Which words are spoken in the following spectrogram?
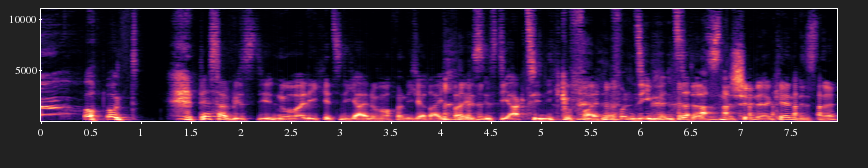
und, und deshalb ist die, nur weil ich jetzt nicht eine Woche nicht erreichbar ist, ist die Aktie nicht gefallen von Siemens. Das ist eine schöne Erkenntnis, ne?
